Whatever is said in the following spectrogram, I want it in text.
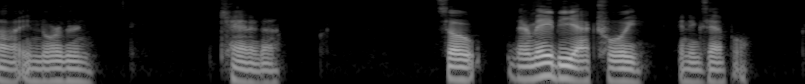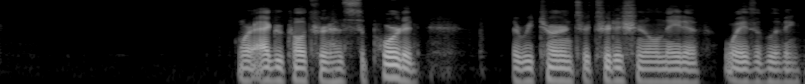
uh, in northern Canada. So there may be actually an example where agriculture has supported the return to traditional native ways of living.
